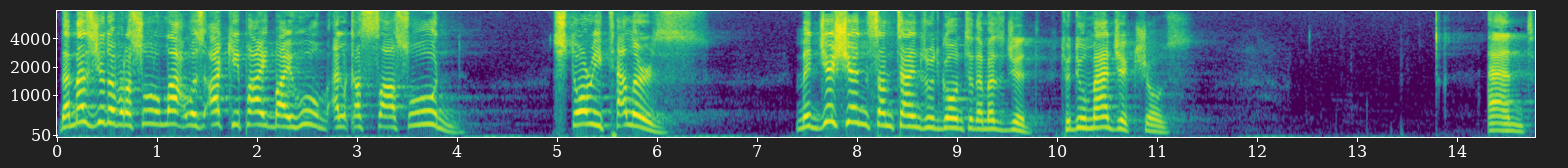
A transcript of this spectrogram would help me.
The masjid of Rasulullah was occupied by whom? Al Qassasun, storytellers. Magicians sometimes would go into the masjid to do magic shows. And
